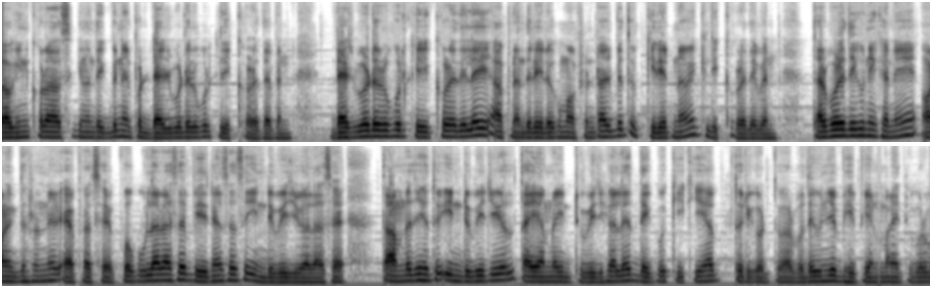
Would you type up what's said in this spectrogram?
লগ ইন করা আছে কিনা দেখবেন, এরপর ড্যাশবোর্ডের উপর ক্লিক করে দেবেন। ড্যাশবোর্ডের উপর ক্লিক করে দিলেই আপনাদের এরকম অপশনটা আসবে, তো ক্রিয়েট নামে ক্লিক করে দেবেন। তারপরে দেখুন এখানে অনেক ধরনের অ্যাপ আছে পপুলার আছে বিজনেস আছে ইন্ডিভিজুয়াল আছে। তো আমরা যেহেতু ইন্ডিভিজুয়াল তাই আমরা ইন্ডিভিজুয়ালের দেখব কী কী অ্যাপ তৈরি করতে পারব। দেখুন যে ভিপিএন বানাইতে পারব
